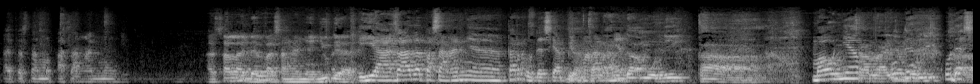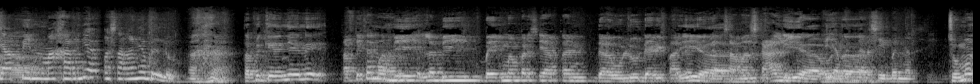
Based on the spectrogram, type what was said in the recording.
atas nama pasanganmu gitu. Asal ada pasangannya juga. Iya, asal ada pasangannya. Ntar udah siapin Ya kan maharnya. anda mau nikah. Maunya Rencananya udah mau nikah. udah siapin maharnya pasangannya belum? Tapi kayaknya ini Tapi kan lebih lebih baik mempersiapkan dahulu daripada Iya. tidak sama sekali. Iya, Iya benar. benar sih benar sih. cuma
